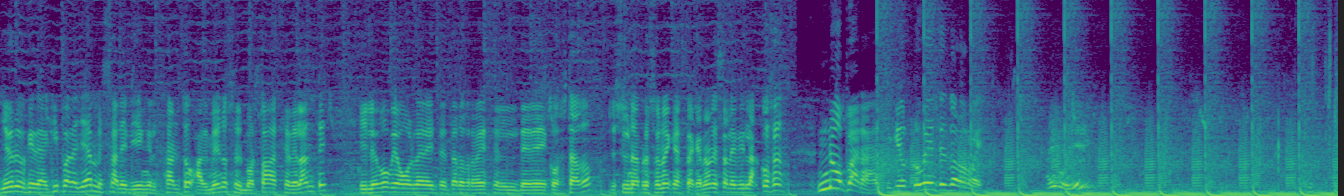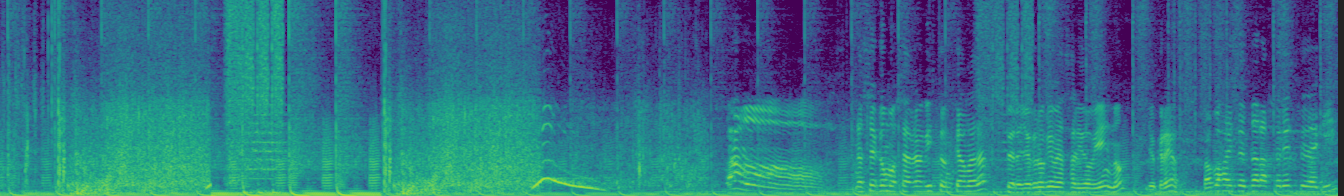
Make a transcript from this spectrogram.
Yo creo que de aquí para allá me sale bien el salto, al menos el mortal hacia adelante y luego voy a volver a intentar otra vez el de, costado. Yo soy una persona que hasta que no le sale bien las cosas, no para. Así que lo voy a intentar otra vez. Ahí voy, ¿eh? ¡Vamos! No sé cómo se habrá visto en cámara, pero yo creo que me ha salido bien, ¿no? Yo creo. Vamos a intentar hacer este de aquí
